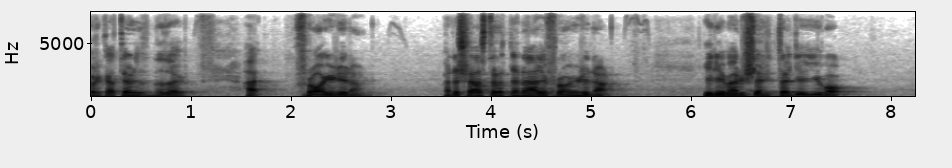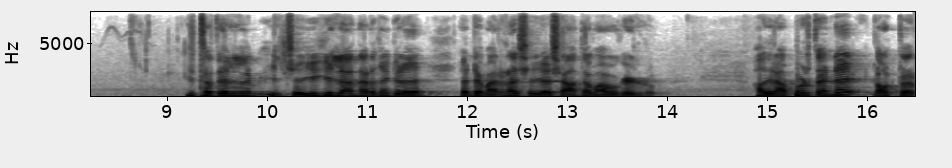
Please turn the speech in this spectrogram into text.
ഒരു കത്തെഴുതുന്നത് ഫ്രോയിഡിനാണ്. മനഃശാസ്ത്രജ്ഞനായ ഫ്രോയിഡിനാണ്. ഇനി മനുഷ്യൻ യുദ്ധം ചെയ്യുമോ? യുദ്ധത്തിൽ ചെയ്യുകയില്ല എന്നറിഞ്ഞെങ്കിൽ എന്റെ മരണശയ്യ ശാന്തമാവുകയുള്ളൂ. അതിനപ്പോൾ തന്നെ ഡോക്ടർ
